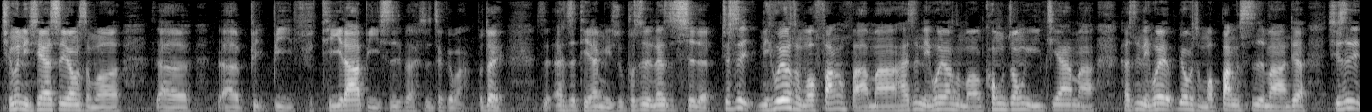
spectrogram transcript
请问你现在是用什么？呃呃，比比提拉比斯不是，这个吗？不对，是那是提拉米苏，不是，那是吃的。就是你会用什么方法吗？还是你会用什么空中瑜伽吗？还是你会用什么棒式吗？对吧？其实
